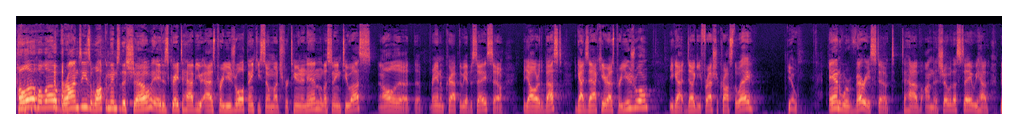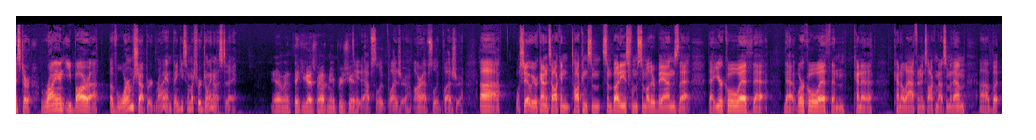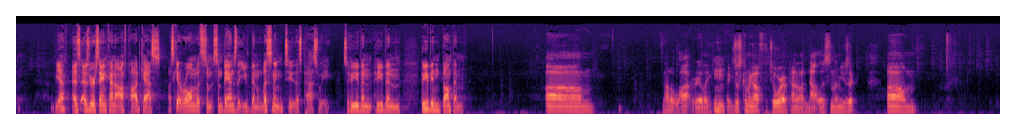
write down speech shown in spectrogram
hello, hello, Bronzies. Welcome into the show. It is great to have you as per usual. Thank you so much for tuning in, listening to us, and all of the, the random crap that we have to say. So, y'all are the best. You got Zach here as per usual. You got Dougie Fresh across the way. Yo. And we're very stoked to have on the show with us today. We have Mr. Ryan Ibarra of Worm Shepherd. Ryan, thank you so much for joining us today. Yeah, man. Thank you guys for having me. Appreciate Dude, it. absolute pleasure. Our absolute pleasure. Uh, well, shit, we were kind of talking talking some some buddies from some other bands that that you're cool with, that that we're cool with, and kind of kind of laughing and talking about some of them. Uh, but yeah, as as we were saying, kind of off podcasts, let's get rolling with some some bands that you've been listening to this past week. So who you been who you been who you been bumping? Um, not a lot really. Like just coming off the tour, I've kind of not listened to music. Um,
